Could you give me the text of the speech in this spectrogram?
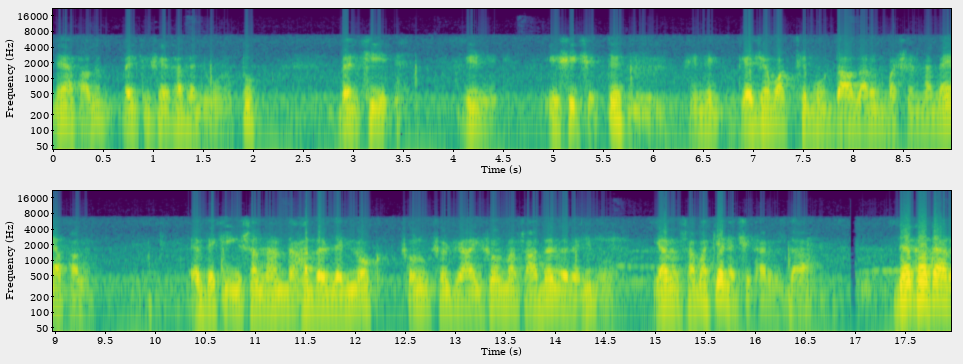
ne yapalım? Belki Şeyh Efendi unuttu. Belki bir işi çıktı. Şimdi gece vakti bu dağların başında ne yapalım? Evdeki insanların da haberleri yok. Çoluk çocuğa iş olmazsa haber verelim. Yarın sabah gene çıkarız daha. Ne kadar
